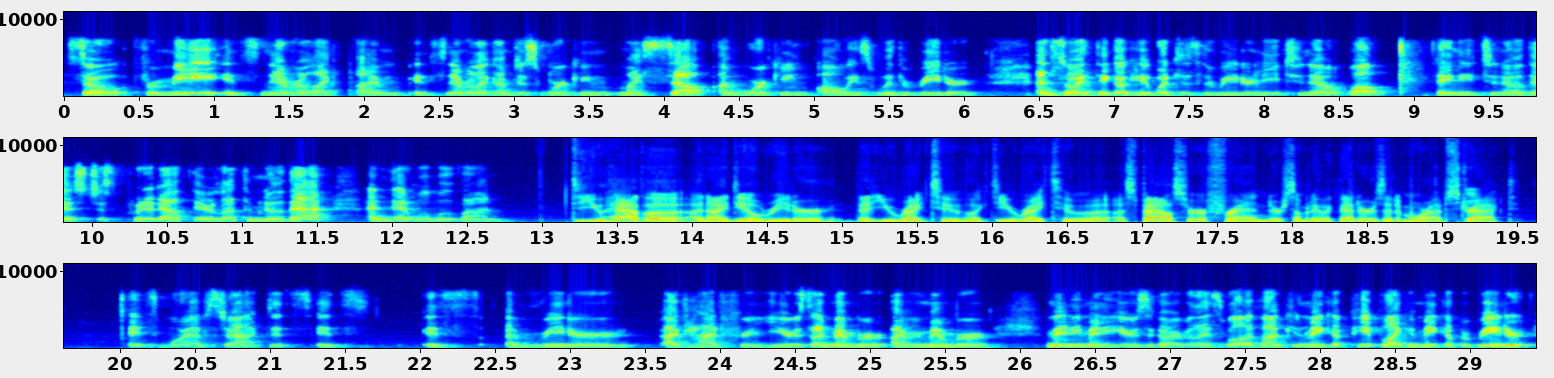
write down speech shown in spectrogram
So for me, it's never like I'm it's never like I'm just working myself. I'm working always with the reader. And so I think, okay, what does the reader need to know? Well, they need to know this. Just put it out there, let them know that, and then we'll move on. Do you have a, an ideal reader that you write to? Like, do you write to a, a spouse or a friend or somebody like that, or is it a more abstract? It's more abstract. It's it's it's a reader I've had for years. I remember I remember many many years ago I realized well if I can make up people I can make up a reader.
